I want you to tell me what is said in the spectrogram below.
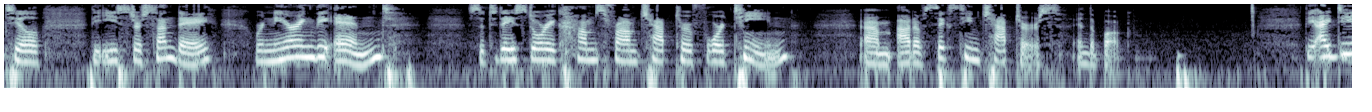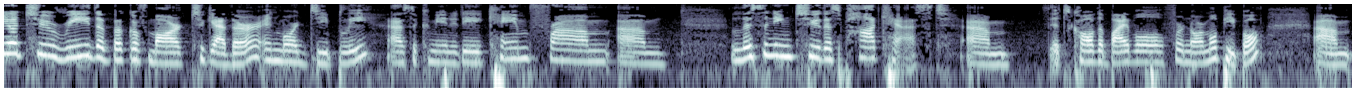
till the Easter Sunday. We're nearing the end. So today's story comes from chapter 14 um, out of 16 chapters in the book. The idea to read the book of Mark together and more deeply as a community came from um, listening to this podcast. Um, it's called The Bible for Normal People. Um,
